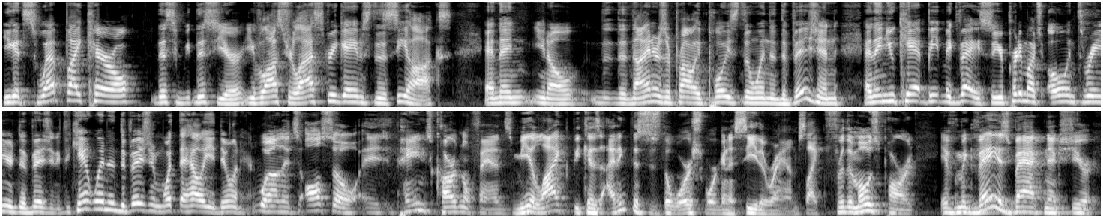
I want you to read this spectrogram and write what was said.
You get swept by Carroll this this year. You've lost your last three games to the Seahawks, and then you know the, the Niners are probably poised to win the division, and then you can't beat McVay, so you're pretty much 0 3 in your division. If you can't win the division, what the hell are you doing here? Well, and it's also it pains Cardinal fans, me alike, because I think this is the worst we're going to see the Rams. Like for the most part, if McVay is back next year,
